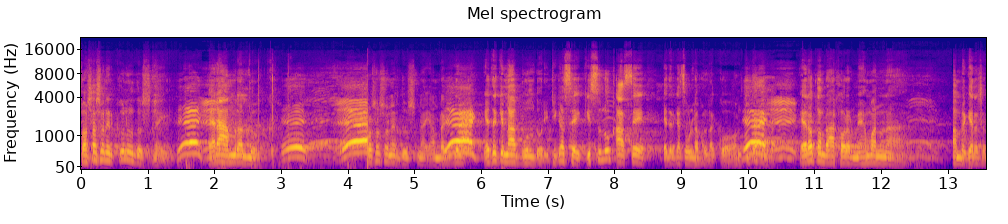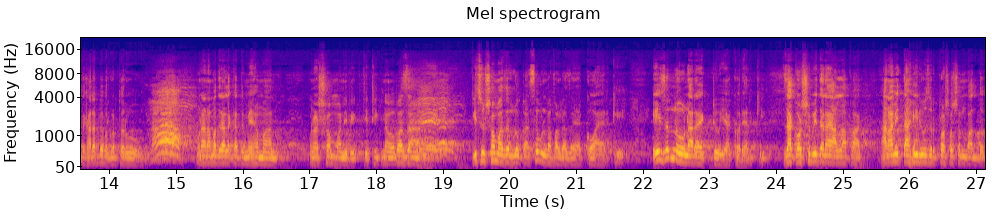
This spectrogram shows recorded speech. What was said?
প্রশাসনের কোনো দোষ নাই। এরা আমরা লোক। প্রশাসনের দোষ নাই। আমরা এদেরকে না বল ধরি ঠিক আছে? কিছু লোক আছে এদের কাছে উল্টা পাল্টা কন এরাও তো আমরা আখরার মেহমান না। আমরা কি এর সাথে খারাপ ব্যবহার করতে পারব? ওনার আমাদের এলাকাতে মেহমান ওনার সম্মানী ব্যক্তি ঠিক না ও বাজান কিছু সমাজের লোক আছে উল্টা পাল্টা যায় কয় আর কি। এই জন্য ওনারা একটু ইয়া করে আর কি। যাক অসুবিধা নাই আল্লাহ পাক। আর আমি তাহির হুজুর প্রশাসন বান্ধব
